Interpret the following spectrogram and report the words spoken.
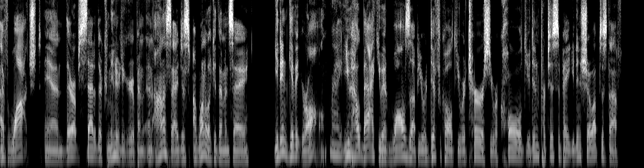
I've watched and they're upset at their community group. And, and honestly, I just, I want to look at them and say, you didn't give it your all. right You held back. You had walls up. You were difficult. You were terse. You were cold. You didn't participate. You didn't show up to stuff.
